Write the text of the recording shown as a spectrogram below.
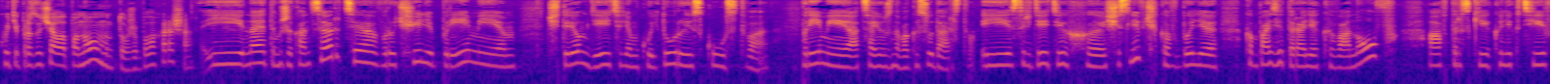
хоть и прозвучала по-новому, тоже была хороша. И на этом же концерте вручили премии четырем деятелям культуры и искусства премии от союзного государства. И среди этих э, счастливчиков были композитор Олег Иванов, авторский коллектив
